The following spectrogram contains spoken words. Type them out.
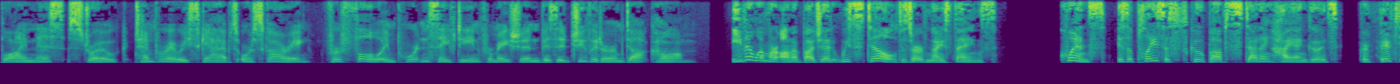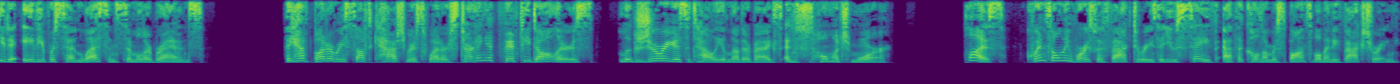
blindness, stroke, temporary scabs, or scarring. For full important safety information, visit juvederm.com. Even when we're on a budget, we still deserve nice things. Quince is a place to scoop up stunning high-end goods for 50 to 80% less than similar brands. They have buttery soft cashmere sweaters starting at $50, luxurious Italian leather bags, and so much more. Plus, Quince only works with factories that use safe, ethical, and responsible manufacturing.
